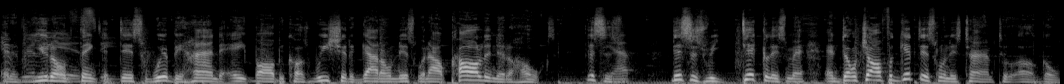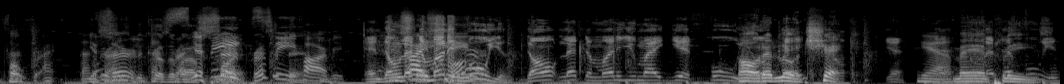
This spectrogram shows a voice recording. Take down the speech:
And if you don't is, think Steve. that this we're behind the eight ball because we should have got on this without calling it a hoax. This is Yep. This is ridiculous, man. And don't y'all forget this when it's time to uh, go vote. That's right. That's Yes, right. sir. Because of right. our Yes, sir, sir. president. Steve Harvey. And don't let Right, the money Steve. fool you. Don't let the money you might get fool you. Oh, that okay? little check. Yeah. Yeah. Man, let please. you.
